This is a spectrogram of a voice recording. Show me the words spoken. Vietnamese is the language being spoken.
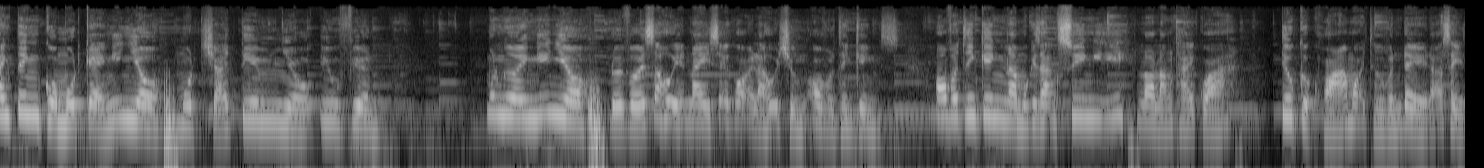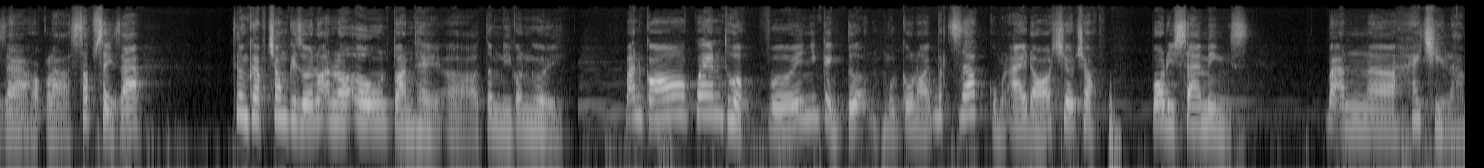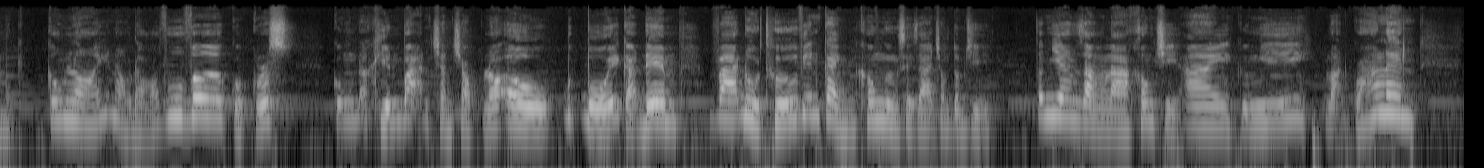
Hành tinh của một kẻ nghĩ nhiều, một trái tim nhiều ưu phiền. Một người nghĩ nhiều đối với xã hội hiện nay sẽ gọi là hội chứng overthinking. Overthinking là một cái dạng suy nghĩ lo lắng thái quá, tiêu cực hóa mọi thứ vấn đề đã xảy ra hoặc là sắp xảy ra. Thường gặp trong cái rối loạn lo âu toàn thể ở tâm lý con người. Bạn có quen thuộc với những cảnh tượng, một câu nói bất giác của một ai đó trêu chọc, body shaming. Bạn uh, hay chỉ là một câu nói nào đó vu vơ của crush cũng đã khiến bạn trằn trọc lo âu, bức bối cả đêm và đủ thứ viễn cảnh không ngừng xảy ra trong tâm trí. Tất nhiên rằng là không chỉ ai cứ nghĩ loạn quá lên,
